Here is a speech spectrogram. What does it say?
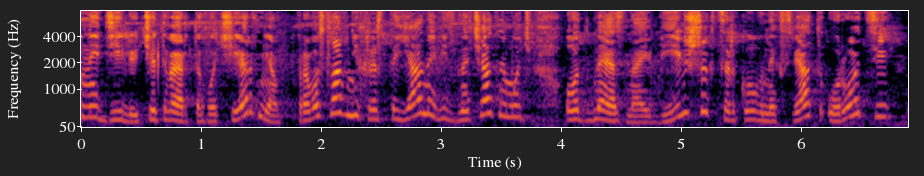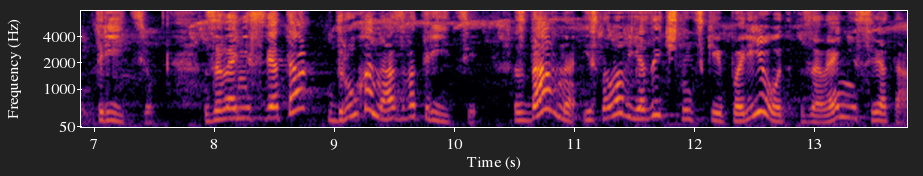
У неділю 4 червня православні християни відзначатимуть одне з найбільших церковних свят у році Трійцю. Зелені свята друга назва Трійці. Здавна існував язичницький період зелені свята,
